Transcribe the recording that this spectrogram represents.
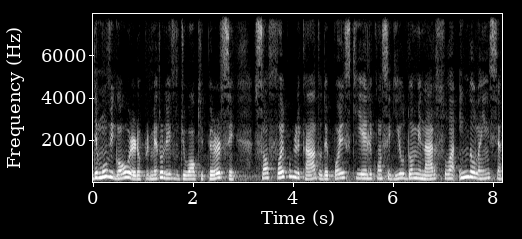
The Moviegoer, o primeiro livro de Walker Percy, só foi publicado depois que ele conseguiu dominar sua indolência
